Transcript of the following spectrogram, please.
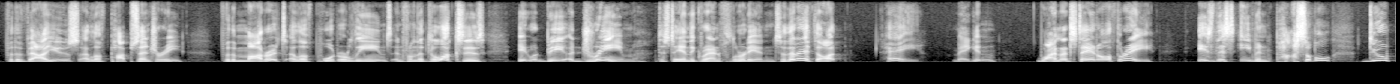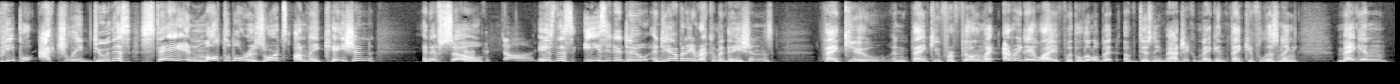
For the values, I love Pop Century. For the moderates, I love Port Orleans. And from the deluxes, it would be a dream to stay in the Grand Floridian. So then I thought, hey, Megan, why not stay in all three? Is this even possible? Do people actually do this? Stay in multiple resorts on vacation? And if so, is this easy to do? And do you have any recommendations? Thank you. And thank you for filling my everyday life with a little bit of Disney magic. Megan, thank you for listening. Megan,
